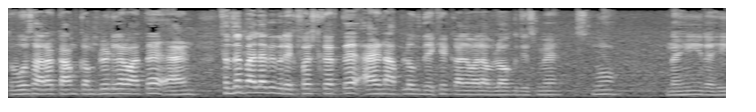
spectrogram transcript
तो वो सारा काम कंप्लीट करवाते हैं एंड सबसे पहले अभी ब्रेकफास्ट करते हैं एंड आप लोग देखें कल वाला ब्लॉग जिसमें स्नो नहीं रही।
